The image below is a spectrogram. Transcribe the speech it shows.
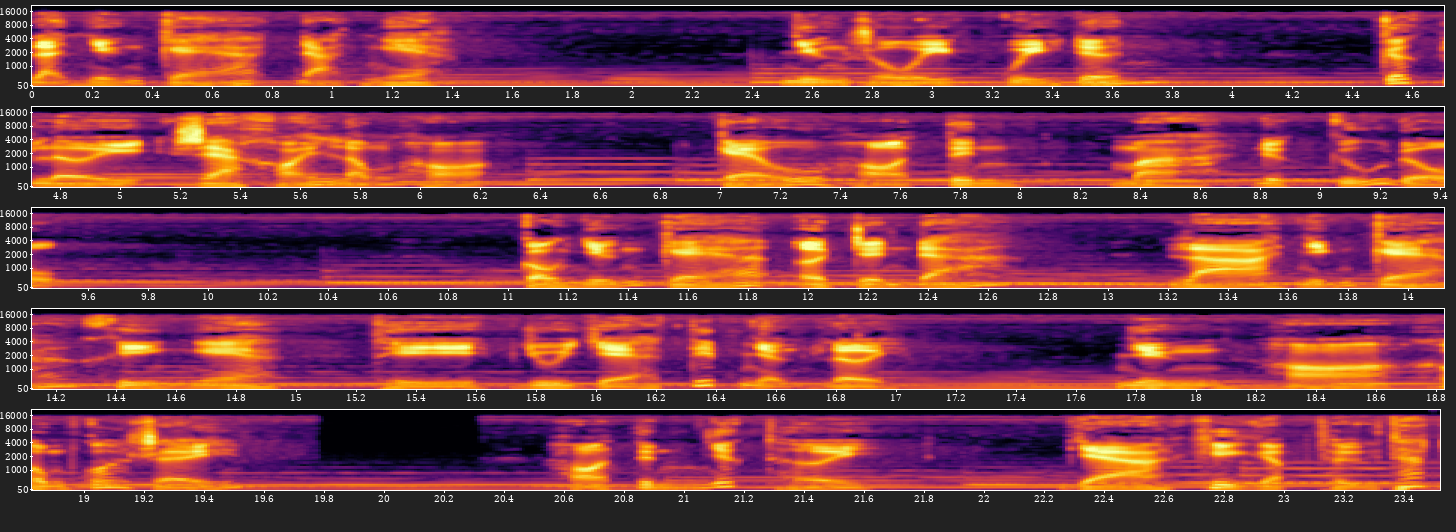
là những kẻ đã nghe. Nhưng rồi quỷ đến, cất lời ra khỏi lòng họ, kẻo họ tin mà được cứu độ. Còn những kẻ ở trên đá là những kẻ khi nghe thì vui vẻ tiếp nhận lời nhưng họ không có rễ họ tin nhất thời, và khi gặp thử thách,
